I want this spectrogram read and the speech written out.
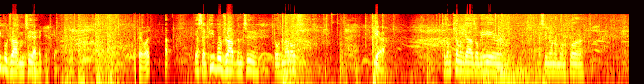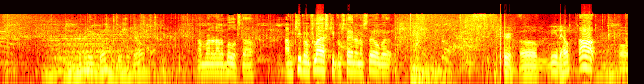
People drop them too. I just got. Okay, what? Yes, I said people drop them too. Those medals. Yeah. Because I'm killing guys over here and I see one of them on the floor. I'm running out of bullets though. I'm keeping them flashed, keeping them standing them still, but... Here, um, me in the hell. Ah! Oh,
